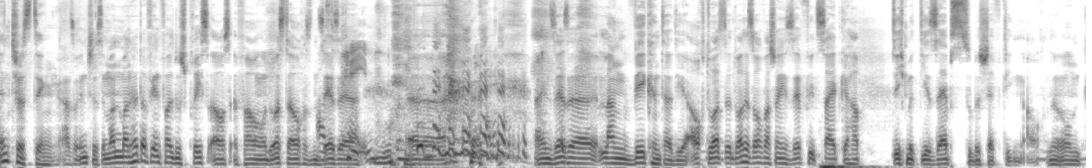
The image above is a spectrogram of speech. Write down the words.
Interesting, also interesting. Man, man hört auf jeden Fall, du sprichst aus Erfahrung und du hast da auch einen Aus sehr, sehr, äh, einen sehr, sehr langen Weg hinter dir. Auch du hast, du hast jetzt auch wahrscheinlich sehr viel Zeit gehabt, dich mit dir selbst zu beschäftigen auch, ne, und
